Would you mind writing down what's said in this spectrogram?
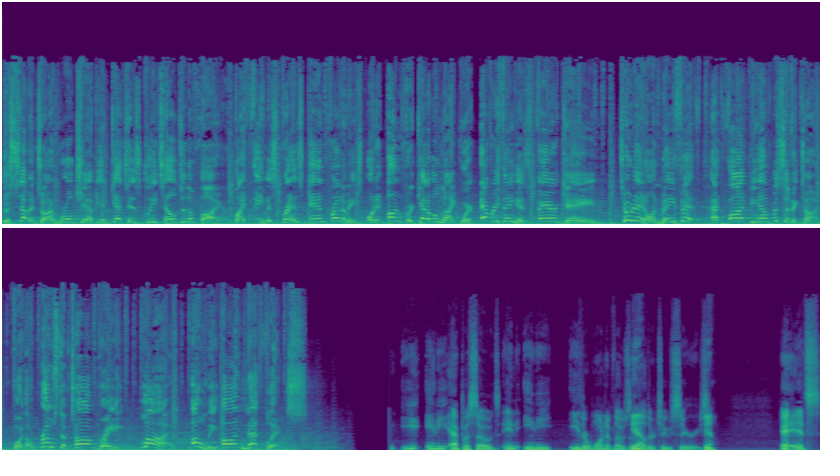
the seven time world champion gets his cleats held to the fire by famous friends and frenemies on an unforgettable night where everything is fair game. Tune in on May 5th at 5 p.m. Pacific time for the Roast of Tom Brady, live only on Netflix. e- any episodes in any either one of those Yeah. other two series. Yeah. It's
